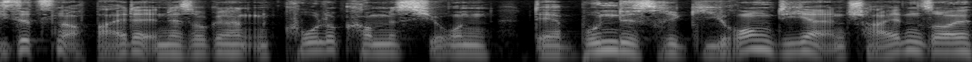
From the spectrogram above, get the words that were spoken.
die sitzen auch beide in der sogenannten Kohlekommission der Bundesregierung, die ja entscheiden soll,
